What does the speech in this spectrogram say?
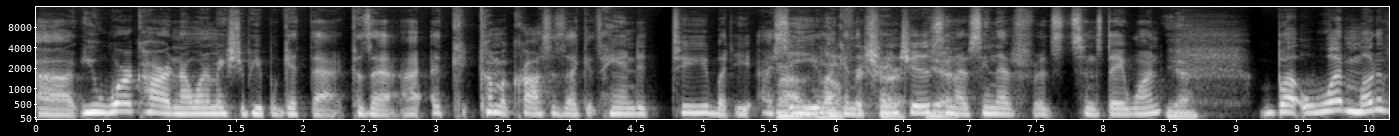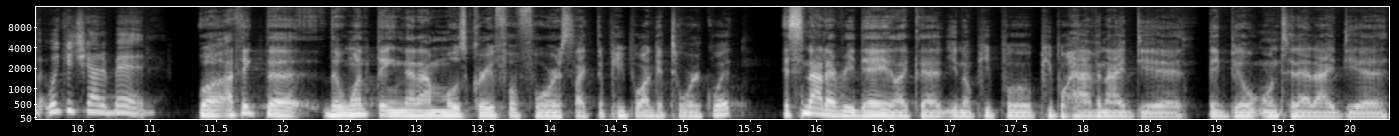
Uh, you work hard, and I want to make sure people get that because I, I, I, come across as like it's handed to you, but I see you no, like in the sure. trenches, yeah. and I've seen that for, since day one. Yeah. But what motivate? What gets you out of bed? Well, I think the the one thing that I'm most grateful for is like the people I get to work with it's not every day like that you know people people have an idea they build onto that idea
